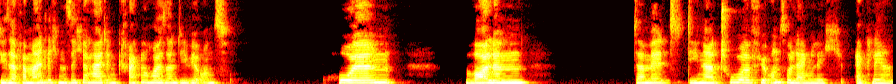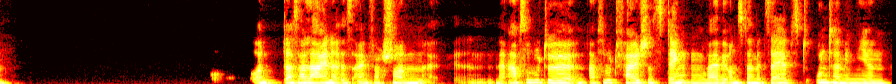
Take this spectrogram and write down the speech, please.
dieser vermeintlichen Sicherheit in Krankenhäusern, die wir uns holen wollen, damit die Natur für unzulänglich erklären. Und das alleine ist einfach schon eine absolute, ein absolut falsches Denken, weil wir uns damit selbst unterminieren,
